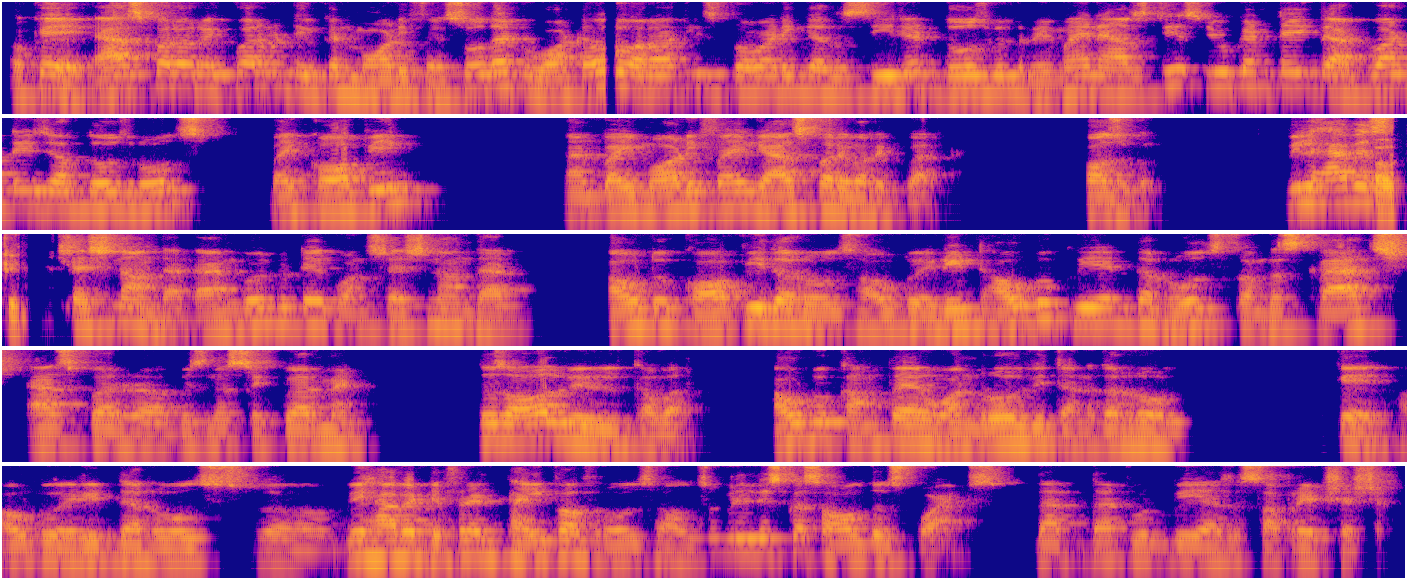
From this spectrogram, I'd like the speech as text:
Okay, as per a requirement, you can modify so that whatever Oracle is providing as a seeded, those will remain as it is. You can take the advantage of those roles by copying and by modifying as per your requirement. Possible. We'll have a okay, session on that. I'm going to take one session on that. How to copy the roles, how to edit, how to create the roles from the scratch as per uh, business requirement. Those all we will cover. How to compare one role with another role. Okay, how to edit the roles. Uh, we have a different type of roles also. We'll discuss all those points. That that would be as a separate session.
